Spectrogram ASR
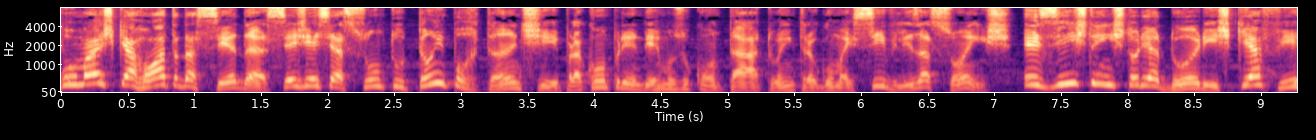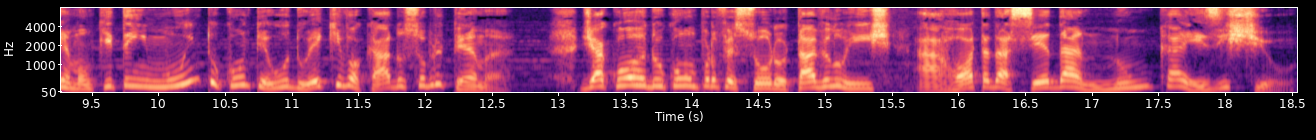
Por mais que a Rota da Seda seja esse assunto tão importante para compreendermos o contato entre algumas civilizações, existem historiadores que afirmam que tem muito conteúdo equivocado sobre o tema. De acordo com o professor Otávio Luiz, a Rota da Seda nunca existiu.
